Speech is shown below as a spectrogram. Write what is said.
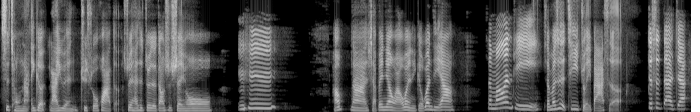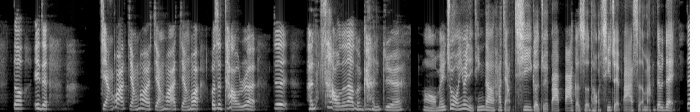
是从哪一个来源去说话的，所以还是追得到是谁哦。嗯哼。好，那小贝妞，我要问你一个问题啊。什么问题？什么是七嘴八舌？就是大家都一直讲话、讲话、讲话、讲话，或是讨论，就是很吵的那种感觉。哦，没错，因为你听到他讲七个嘴巴、八个舌头，七嘴八舌嘛，对不对？对。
